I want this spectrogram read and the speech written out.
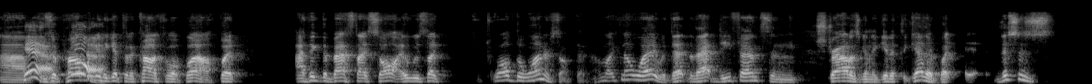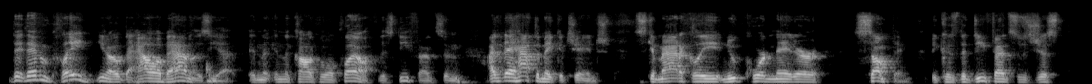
Yeah, yeah. They're probably yeah. going to get to the college football playoff. But I think the best I saw, it was like 12 to 1 or something. I'm like, no way with that that defense and Stroud is going to get it together. But eh, this is they, they haven't played, you know, the Alabamas yet in the in the college football playoff, this defense. And I, they have to make a change schematically, new coordinator, something, because the defense is just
